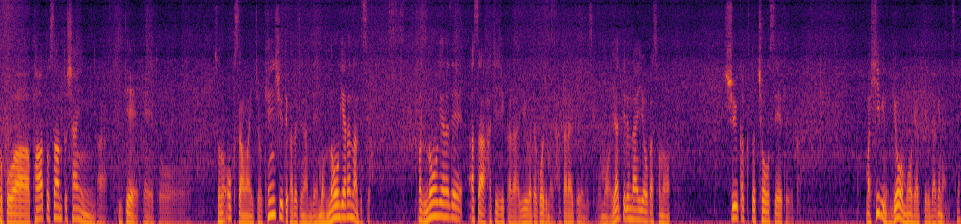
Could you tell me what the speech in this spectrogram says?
そこはパートさんと社員がいて、えーと、その奥さんは一応研修って形なんでもうノーギャラなんですよ。まずノーギャラで朝8時から夕方5時まで働いてるんですけどもやってる内容がその収穫と調整というか、まあ、日々の業務をやってるだけなんですね。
